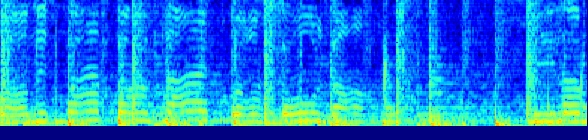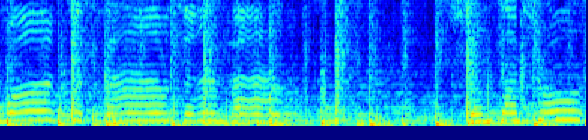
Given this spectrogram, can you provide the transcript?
on this path of life for so long. We'll have walked a thousand miles. Sometimes stroll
